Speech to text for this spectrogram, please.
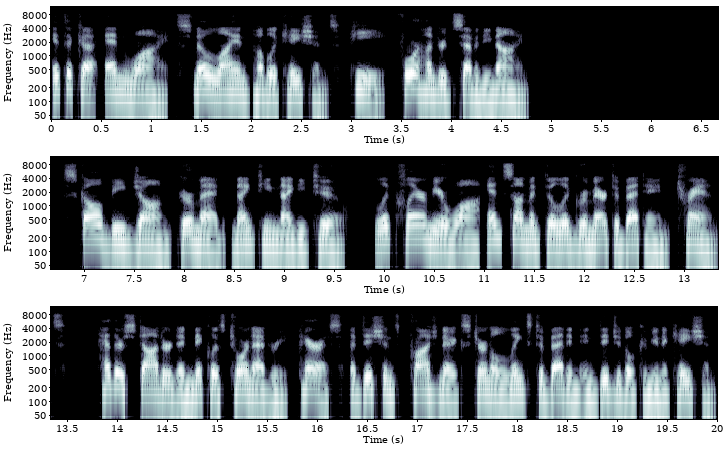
Ithaca, N.Y., Snow Lion Publications, p. 479. Skal B. Jong, Gurmed, 1992. Le Clair Miroir, Enseignement de la Grammaire tibétaine, trans. Heather Stoddard and Nicolas Tournadre, Paris, Editions Prajna External Links Tibetan in Digital Communication.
